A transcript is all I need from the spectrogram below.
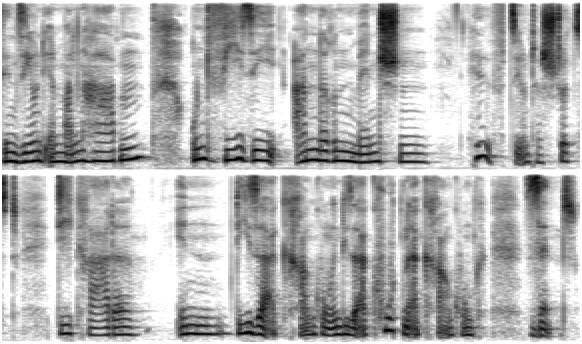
den sie und ihren Mann haben und wie sie anderen Menschen hilft, sie unterstützt, die gerade in dieser Erkrankung, in dieser akuten Erkrankung sind.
